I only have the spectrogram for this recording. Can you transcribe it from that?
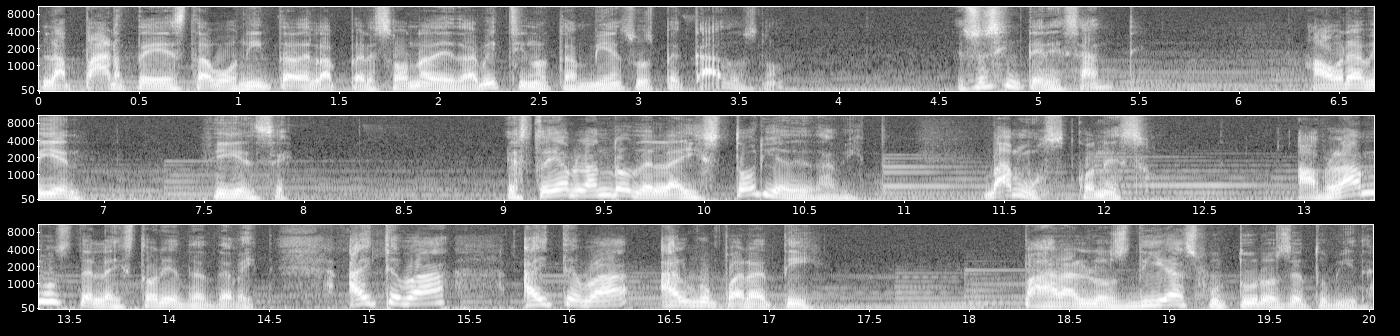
la parte esta bonita de la persona de David, sino también sus pecados, ¿no? Eso es interesante. Ahora bien, fíjense, estoy hablando de la historia de David. Vamos con eso. Hablamos de la historia de David. Ahí te va, ahí te va algo para ti, para los días futuros de tu vida.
